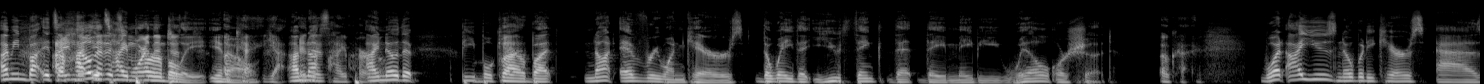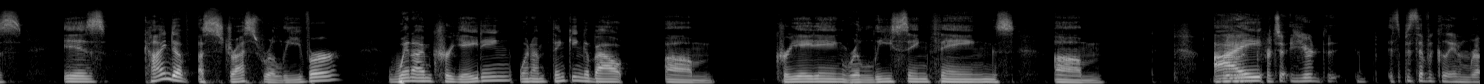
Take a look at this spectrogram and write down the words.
I mean, but it's a I know that it's, it's more than just- hyperbole, you know. Okay, yeah, I'm it not, is I know that people care, but not everyone cares the way that you think that they maybe will or should. okay. What I use nobody cares as is kind of a stress reliever when I'm creating, when I'm thinking about um creating, releasing things, um I You're specifically in re-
